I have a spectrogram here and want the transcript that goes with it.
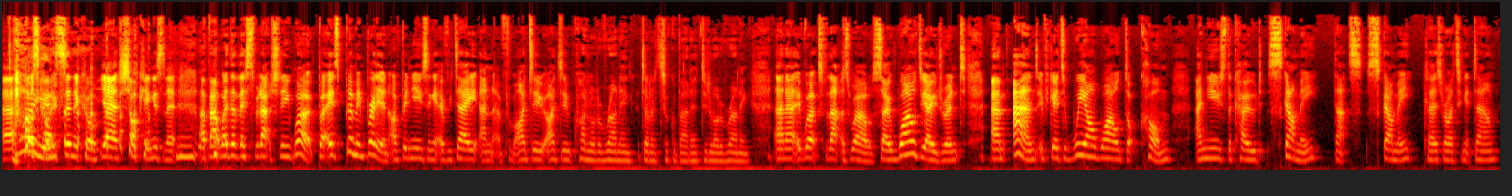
Uh, I was quite cynical. Yeah, shocking, isn't it? About whether this would actually work. But it's blooming brilliant. I've been using it every day, and from I do, I do quite a lot of running. I don't know to talk about it. I do a lot of running, and uh, it works for that as well. So wild deodorant, um, and if you go to wearewild.com and use the code SCUMMY. That's scummy. Clare's writing it down.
